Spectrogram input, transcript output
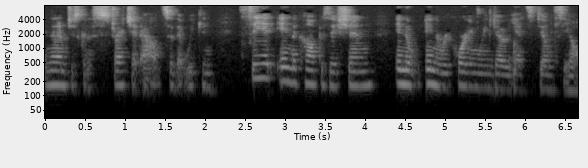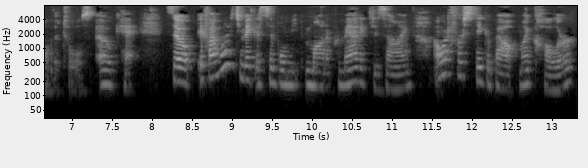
And then I'm just going to stretch it out so that we can see it in the composition in the in the recording window yet still see all the tools. Okay, so if I wanted to make a simple monochromatic design, I want to first think about my color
